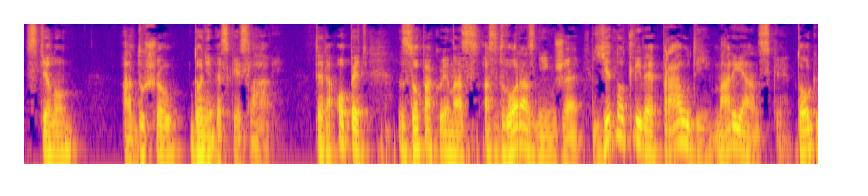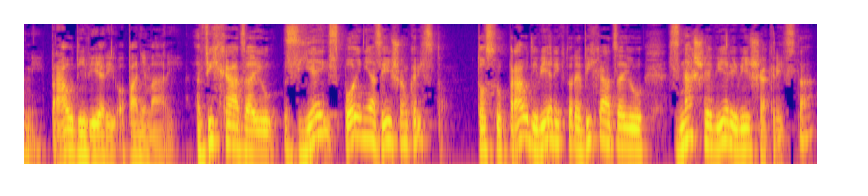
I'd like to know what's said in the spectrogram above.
s telom a dušou do nebeskej slávy. Teda opäť zopakujem a, zdôrazním, že jednotlivé pravdy mariánske, dogmy, pravdy viery o Pane Márii vychádzajú z jej spojenia s Ježišom Kristom. To sú pravdy viery, ktoré vychádzajú z našej viery Ježiša Krista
